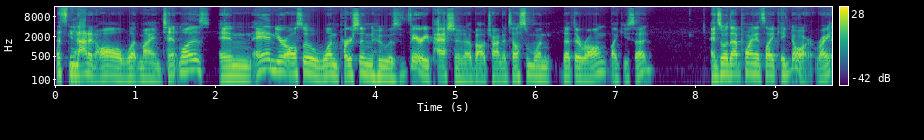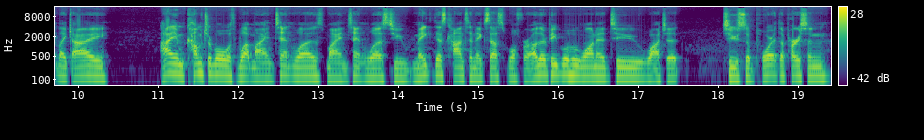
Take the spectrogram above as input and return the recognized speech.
that's yeah. not at all what my intent was. And and you're also one person who was very passionate about trying to tell someone that they're wrong, like you said. And so at that point it's like ignore, right? Like I I am comfortable with what my intent was. My intent was to make this content accessible for other people who wanted to watch it, to support the person,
